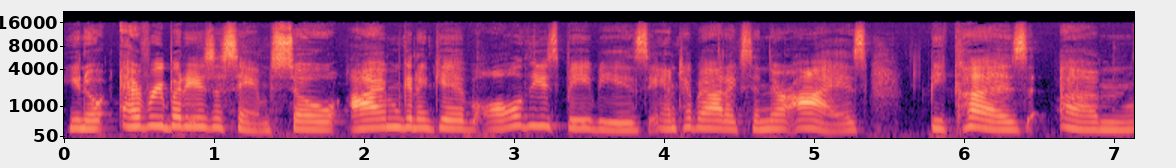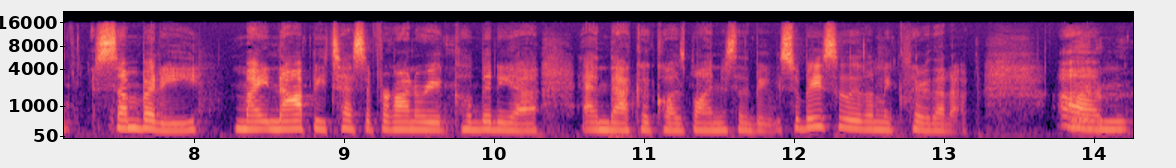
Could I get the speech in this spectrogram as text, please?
you know, everybody is the same. So I'm going to give all these babies antibiotics in their eyes because um, somebody might not be tested for gonorrhea and chlamydia, and that could cause blindness in the baby. So basically, let me clear that up. Um,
